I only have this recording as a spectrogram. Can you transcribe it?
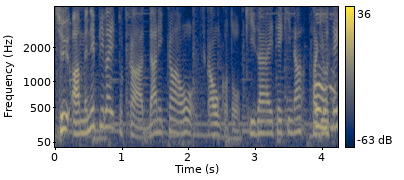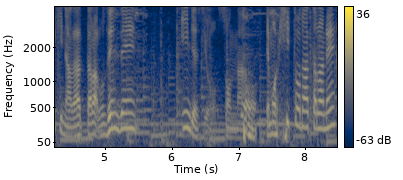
to、uh, manipulate とか何かを使うこと、機材的な、作業的なだったらもう全然いいんですよ、そんな。うでも人だったらね、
